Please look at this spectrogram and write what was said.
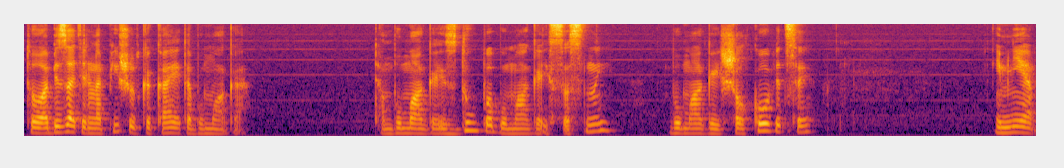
то обязательно пишут, какая это бумага. Там бумага из дуба, бумага из сосны, бумага из шелковицы. И мне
